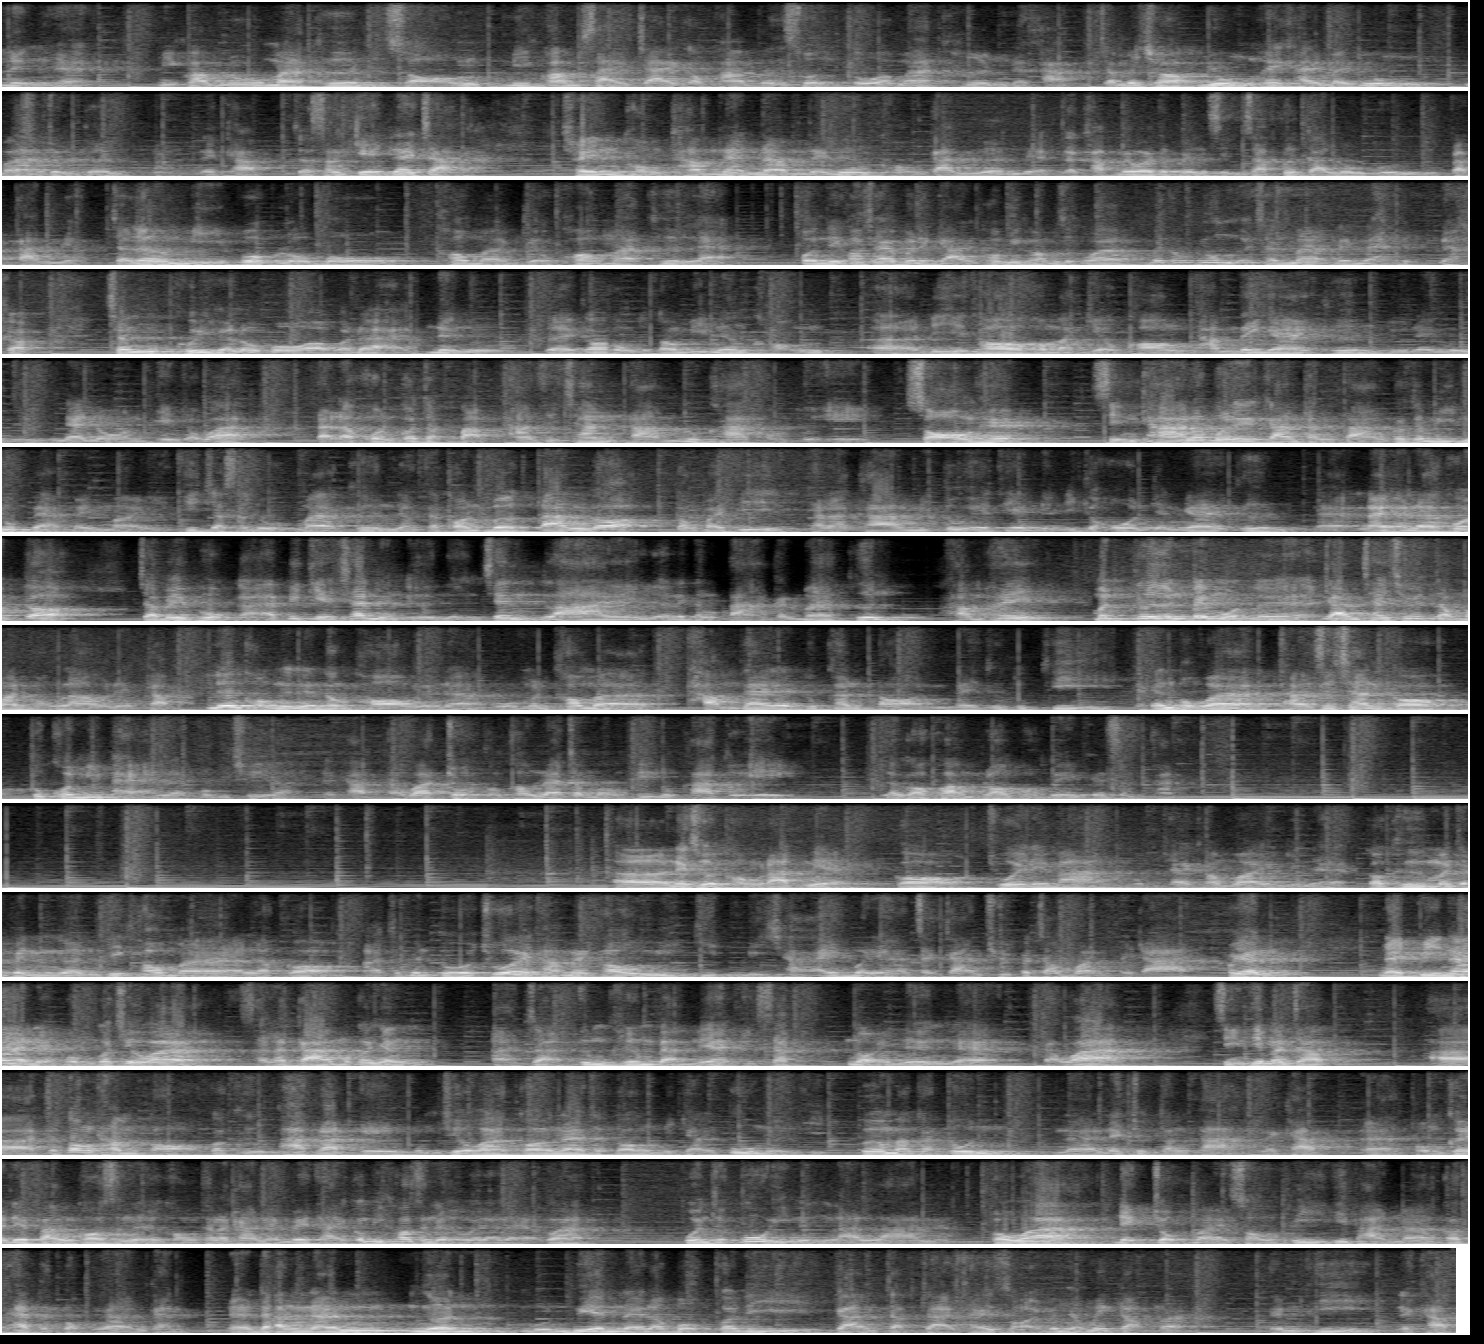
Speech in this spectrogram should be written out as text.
หนึ่งฮะมีความรู้มากขึ้น 2 มีความใส่ใจกับความเป็นส่วนตัวมากขึ้นนะครับ จะไม่ชอบยุ่งให้ใครมายุ่งมากจนเกินนะครับ จะสังเกตได้จาก เทรนด์ของคำแนะนำในเรื่องของการเงินเนี่ยนะครับไม่ว่าจะเป็นสินทรัพย์เพื่อการลงทุนหรือประกันเนี่ยจะเริ่มมีพวกโลโบเข้ามาเกี่ยวข้องมากขึ้นแล้ว คนที่เขาใช้บริการเขามีความรู้สึกว่าไม่ต้องยุ่งกับฉันมากได้ไหมนะครับฉันคุยกับโลโบเอาก็ได้หนึ่งเลยก็คงจะต้องมีเรื่องของดิจิทัลเข้ามาเกี่ยวข้องทำได้ง่ายขึ้นอยู่ในมือถือแน่นอน เพียงแต่ว่าแต่ละคนก็จะปรับ transition ตามลูกค้าของตัวเองสองฮะสินค้าและบริการต่างๆ ก็จะมีรูปแบบใหม่ๆ ที่จะสะดวกมากขึ้นอย่างแต่ก่อนเบิกตังก็ต้องไปที่ธนาคารมีตู้ ATM เดี๋ยวนี้ก็โอนกันง่ายขึ้นนะในอนาคตก็ จะไปผูกกับแอปพลิเคชันอื่นๆอย่างเช่น Line หรืออะไรต่างๆ กันมากขึ้นทำให้มันกลืนไปหมดเลย การใช้ชีวิตประจำวันของเราเนี่ยกับเรื่องของเงินเงินทองทองเลยนะโอ้มันเข้ามาทำได้ในทุกขั้นตอนในทุกๆที่งั้นผมว่า transition ก็ทุกคนมีแผนแหละผมเชื่อนะครับแต่ว่าโจทย์ของเขาน่าจะมองที่ลูกค้าตัวเอง แล้วก็ความพร้อมของตัวเองเป็นสำคัญ ในส่วนของรัฐเนี่ยก็ช่วยได้บ้างผมใช้คำว่าอย่างนี้นะฮะก็คือมันจะเป็นเงินที่เข้ามาแล้วก็อาจจะเป็นตัวช่วยทำให้เขามีกินมีใช้บริหารจัดการชีวิตประจำวันไปได้ เพราะฉะนั้นในปีหน้าเนี่ยผมก็เชื่อว่าสถานการณ์มันก็ยังอาจจะอึมครึมแบบนี้อีกสักหน่อยหนึ่งนะฮะแต่ว่าสิ่งที่มันจะจะต้องทำต่อก็คือภาครัฐเอง ผมเชื่อว่าก็น่าจะต้องมีการกู้เงินอีก เพื่อมากระตุ้นนะในจุดต่างๆนะครับผมเคยได้ฟังข้อเสนอของธนาคารแห่งประเทศไทยก็มีข้อเสนอไว้แล้วนะฮะว่า ควรจะกู้อีก 1 ล้านล้านนะเพราะว่าเด็กจบใหม่ 2 ปีที่ผ่านมาก็แทบจะตกงานกันนะดังนั้นเงินหมุนเวียนในระบบก็ดี การจับจ่ายใช้สอยมันยังไม่กลับมาเต็มที่นะครับ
